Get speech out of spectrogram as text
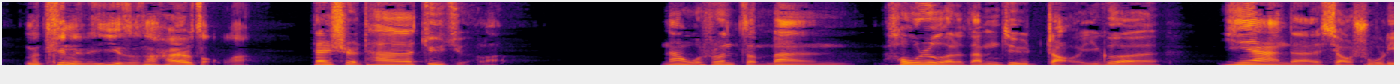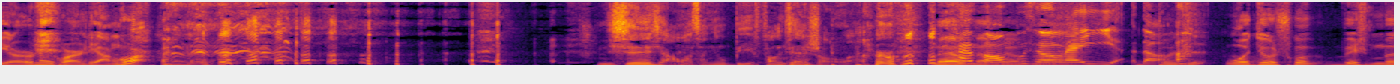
那听你的意思，他还是走了。但是他拒绝了。那我说怎么办？齁热了，咱们去找一个阴暗的小树林儿那块儿凉快儿。你心里想，我操，牛逼，房钱省了，是吧？没有开房不行，来野的。不是，我就说为什么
